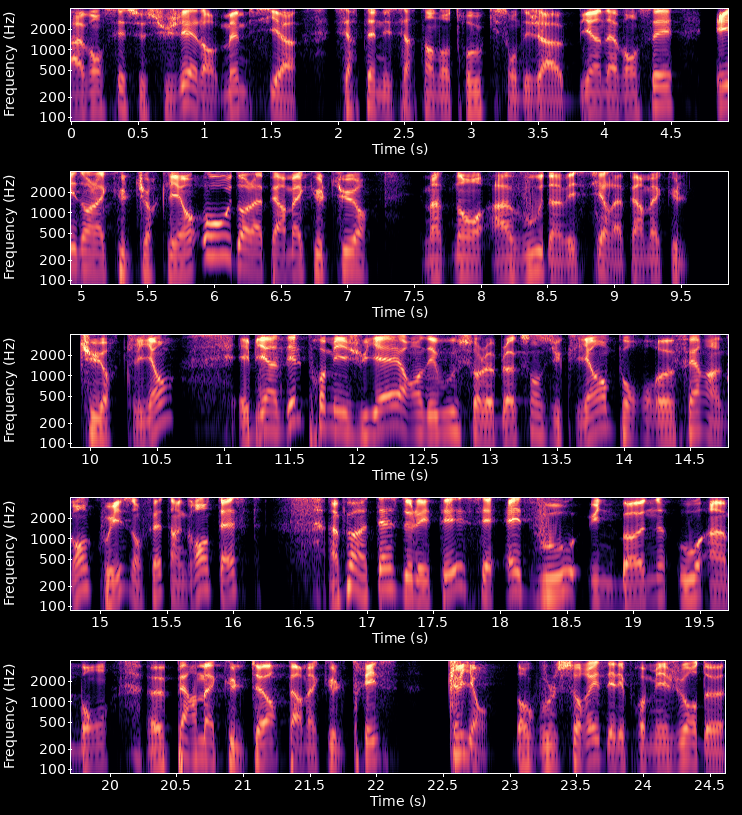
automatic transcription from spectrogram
avancer ce sujet, alors même s'il y a certaines et certains d'entre vous qui sont déjà bien avancés et dans la culture client ou dans la permaculture, maintenant à vous d'investir la permaculture client, eh bien dès le 1er juillet, rendez-vous sur le blog Sens du client pour euh, faire un grand quiz, en fait, un grand test, un peu un test de l'été, c'est êtes-vous une bonne ou un bon euh, permaculteur, permacultrice? Donc vous le saurez dès les premiers jours de,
